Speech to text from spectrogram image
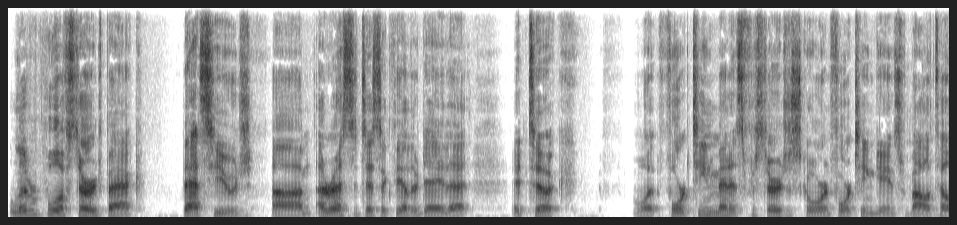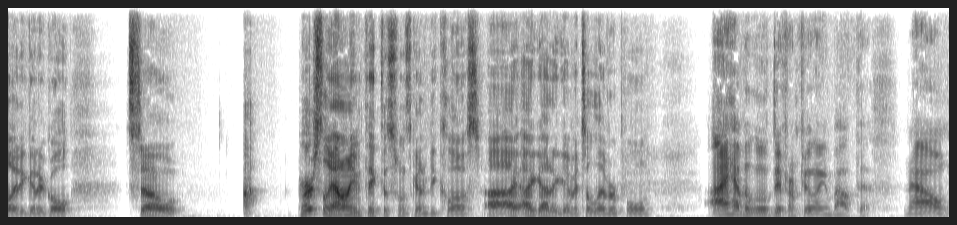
Liverpool have Sturridge back. That's huge. Um, I read a statistic the other day that It took what 14 minutes for Sturridge to score and 14 games for Balotelli to get a goal. So, I, personally, I don't even think this one's going to be close. I, I got to give it to Liverpool. I have a little different feeling about this. Now,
